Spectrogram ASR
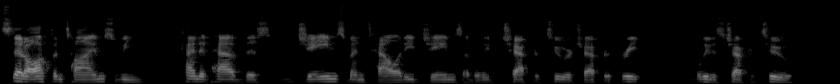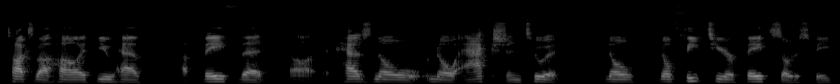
Instead, oftentimes we kind of have this James mentality. James, I believe, chapter 2 or chapter 3, I believe it's chapter 2, talks about how if you have a faith that uh, has no no action to it, no no feet to your faith, so to speak.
